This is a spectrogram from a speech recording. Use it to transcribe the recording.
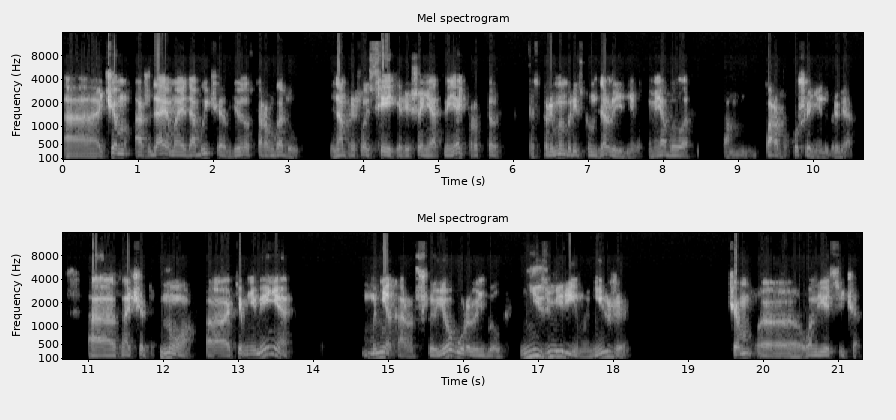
а, чем ожидаемая добыча в 1992 году. И нам пришлось все эти решения отменять просто с прямым риском для жизни. Вот у меня было там пара покушений, например. А, значит, но, тем не менее, мне кажется, что ее уровень был неизмеримо ниже, чем э, он есть сейчас.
